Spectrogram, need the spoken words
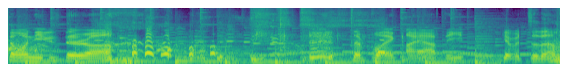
don't use their uh their blank. I have to give it to them.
